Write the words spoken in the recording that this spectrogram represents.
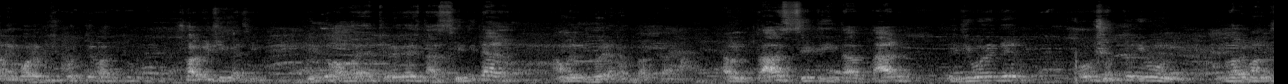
অনেক বড় কিছু করতে পারতো, সবই ঠিক আছে। কিন্তু অভয়া চলে গেছে, তার স্মৃতিটা আমাদের ধরে রাখার দরকার। কারণ তার স্মৃতি, তার তার জীবনের যে অভিশপ্ত জীবন কীভাবে মানুষ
